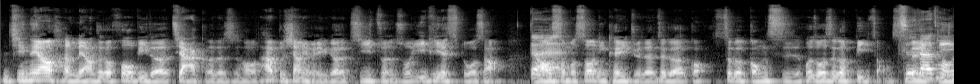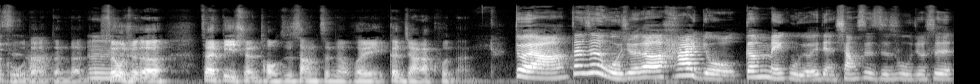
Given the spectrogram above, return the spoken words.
你今天要衡量这个货币的价格的时候，它不像有一个基准说 EPS 多少，然后什么时候你可以觉得这个公这个公司或者说这个币种是被低估的等等的，所以我觉得在币圈投资上真的会更加的困难。对啊，但是我觉得它有跟美股有一点相似之处，就是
